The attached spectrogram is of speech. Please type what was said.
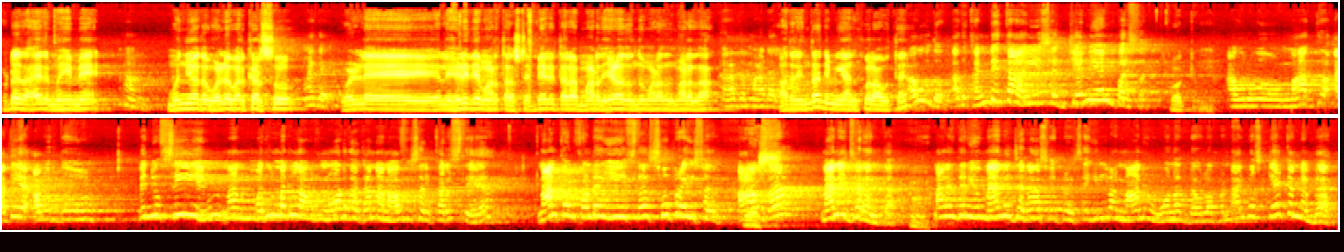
ಒಳ್ಳೆ ರಾಯರ ಮಹಿಮೆ ಮಂಜುನಾಥ ಒಳ್ಳೆ ವರ್ಕರ್ಸು ಒಳ್ಳೆ ಎಲ್ಲ ಹೇಳಿದೆ ಮಾಡ್ತಾರೆ ಅಷ್ಟೇ. ಬೇರೆ ಥರ ಮಾಡೋದು ಹೇಳೋದೊಂದು ಮಾಡೋದು ಮಾಡಲ್ಲ. ಅದು ಮಾಡಲ್ಲ. ಅದರಿಂದ ನಿಮಗೆ ಅನುಕೂಲ ಆಗುತ್ತೆ. ಹೌದು ಅದು ಖಂಡಿತ is a genuine person okay ಅವರು ಮಾತು ಅದೇ ಅವ್ರದ್ದು ವೆನ್ ಯು ಸಿ ನಾನು ಮೊದಲು ಮೊದಲು ಅವ್ರು ನೋಡಿದಾಗ ನಾನು ಆಫೀಸಲ್ಲಿ ಕರೆಸ್ದೆ ನಾನು ಕಂಡ್ಕೊಂಡೆ ಈ ದ ಸೂಪರ್ವೈಸರ್ ಆಗ ಮ್ಯಾನೇಜರ್ ಅಂತ. ನಾನು ನಾನಿದ್ದೆ ನೀವು ಮ್ಯಾನೇಜರಾ ಸೂಪರ್ವೈಸರ್ ಇಲ್ಲ ನಾನು owner development I was taken a back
